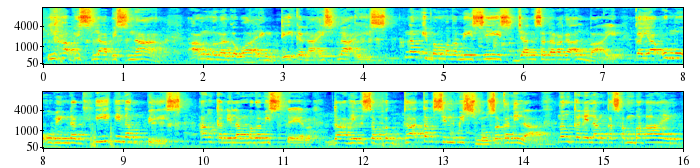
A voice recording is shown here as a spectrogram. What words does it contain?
Labis-labis na ang mga gawaing di ka nais-nais ng ibang mga misis dyan sa Daraga Albay kaya umuuwing naghihinagpis ang kanilang mga mister dahil sa pagtataksil mismo sa kanila ng kanilang kasambahay.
